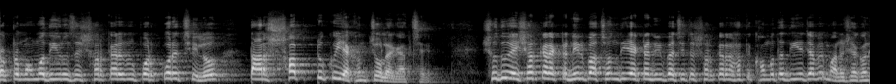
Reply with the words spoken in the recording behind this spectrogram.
ডক্টর মোহাম্মদ ইউনুসের সরকারের উপর করেছিল, তার সবটুকুই এখন চলে গেছে। শুধু এই সরকার একটা নির্বাচন দিয়ে একটা নির্বাচিত সরকারের হাতে ক্ষমতা দিয়ে যাবে, মানুষ এখন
